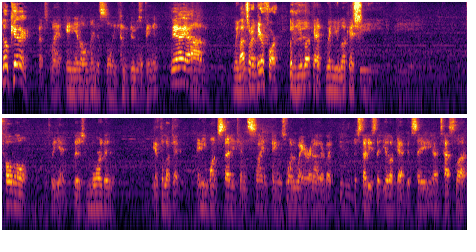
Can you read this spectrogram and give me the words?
No kidding. That's my opinion only. This is only Ken McDougall's opinion. Yeah, yeah. Um, when That's you what I'm look- here for. when you look at when you look at the, the total, yeah, there's more than you have to look at. Any one study can slant things one way or another, but the studies that you look at that say a Tesla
